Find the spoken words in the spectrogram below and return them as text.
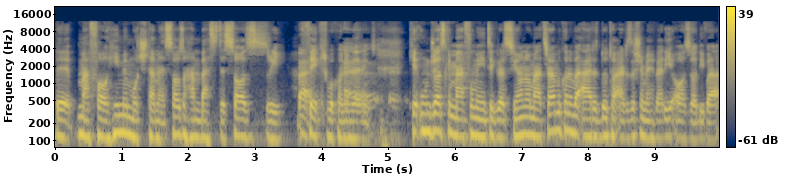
به مفاهیم مجتمع ساز و همبسته سازری بله. فکر بکنیم در که اونجاست که مفهوم اینتگراسیون رو مطرح می‌کنه و دو تا ارزش محوری آزادی و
